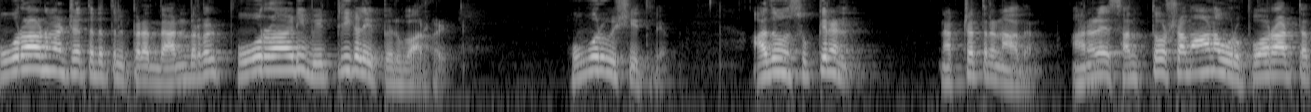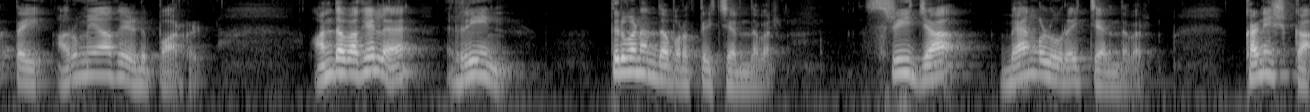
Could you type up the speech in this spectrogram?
போராடும் நட்சத்திரத்தில் பிறந்த அன்பர்கள் போராடி வெற்றிகளை பெறுவார்கள். ஒவ்வொரு விஷயத்திலையும் அதுவும் சுக்கிரன் நட்சத்திரநாதன். அதனாலே சந்தோஷமான ஒரு போராட்டத்தை அருமையாக எடுப்பார்கள். அந்த வகையில் ரீன் திருவனந்தபுரத்தைச் சேர்ந்தவர் ஸ்ரீஜா பெங்களூரைச் சேர்ந்தவர் கனிஷ்கா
